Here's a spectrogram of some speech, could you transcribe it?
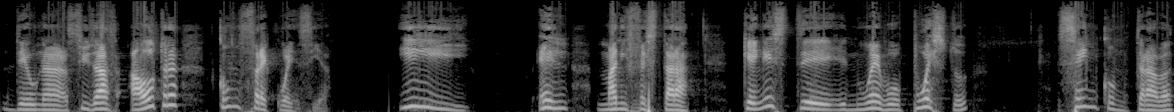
de una ciudad a otra con frecuencia. Y él manifestará que en este nuevo puesto se encontraba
